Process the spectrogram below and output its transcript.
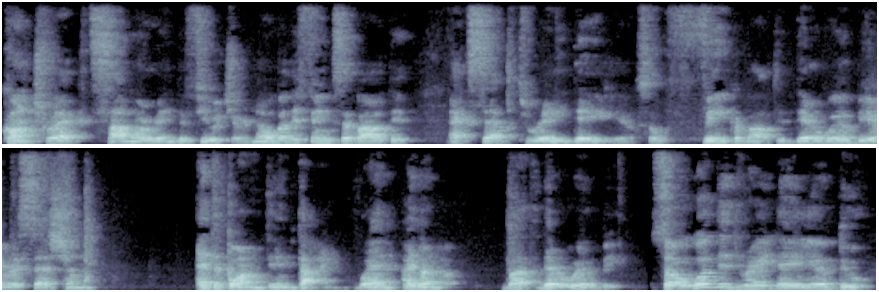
contract somewhere in the future. Nobody thinks about it except Ray Dalio, so think about it. There will be a recession at a point in time. When? I don't know, but there will be. So what did Ray Dalio do?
